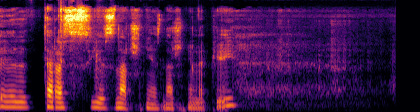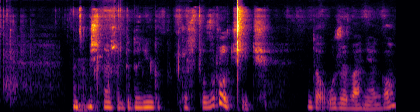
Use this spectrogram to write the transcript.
Yy, teraz jest znacznie, znacznie lepiej. Więc myślę, żeby do niego po prostu wrócić, do używania go.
